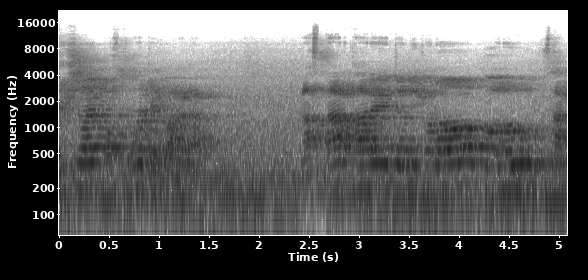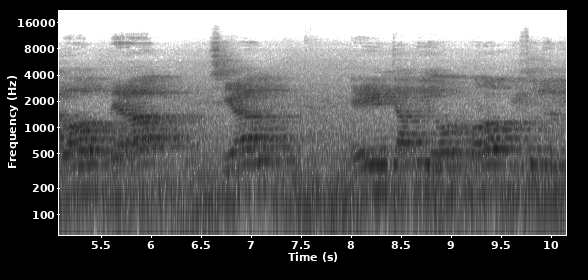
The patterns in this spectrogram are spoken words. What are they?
বিষয় বস্তু হতে পারে না রাস্তার ধারে যদি কোনো গরু ছাগল ভেড়া শিয়াল এই জাতীয় কোনো কিছু যদি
